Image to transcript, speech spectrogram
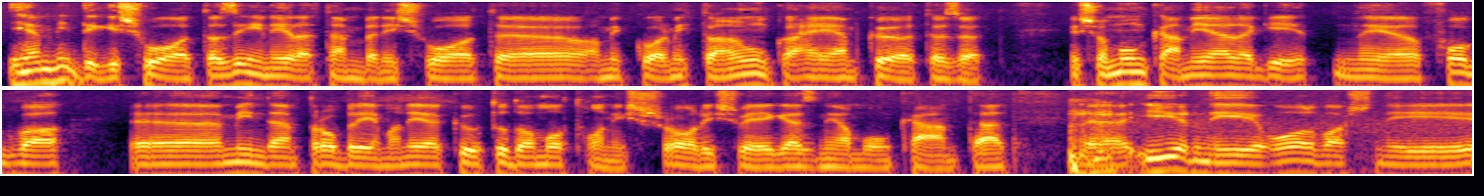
Ilyen mindig is volt, az én életemben is volt, amikor mit a munkahelyem költözött és a munkám jellegénél fogva minden probléma nélkül tudom otthon is, ról is végezni a munkám. Tehát uh-huh. írni, olvasni,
